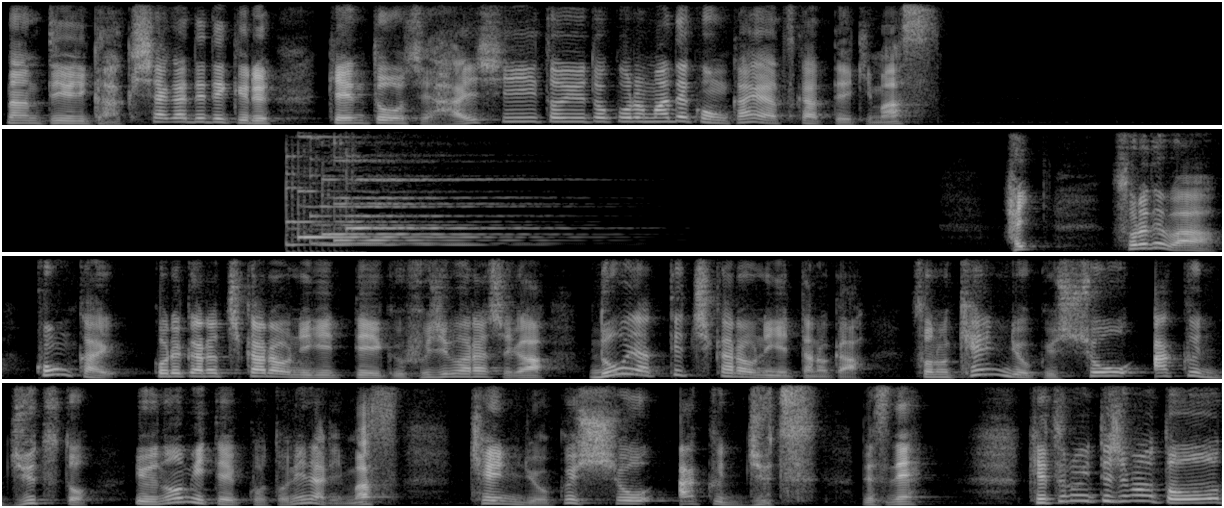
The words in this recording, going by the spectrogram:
なんていう学者が出てくる遣唐使廃止というところまで今回扱っていきます。それでは今回これから力を握っていく藤原氏がどうやって力を握ったのかその権力掌握術というのを見ていくことになります。権力掌握術ですね。結論言ってしまうと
